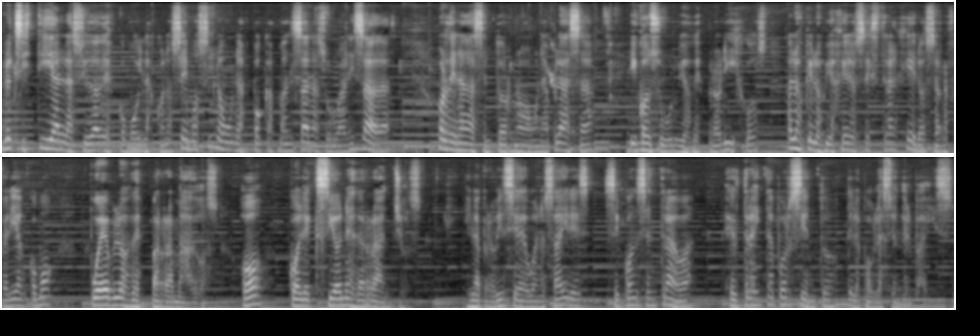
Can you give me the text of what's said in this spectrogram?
No existían las ciudades como hoy las conocemos, sino unas pocas manzanas urbanizadas, ordenadas en torno a una plaza y con suburbios desprolijos, a los que los viajeros extranjeros se referían como pueblos desparramados o colecciones de ranchos. En la provincia de Buenos Aires se concentraba el 30% de la población del país.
